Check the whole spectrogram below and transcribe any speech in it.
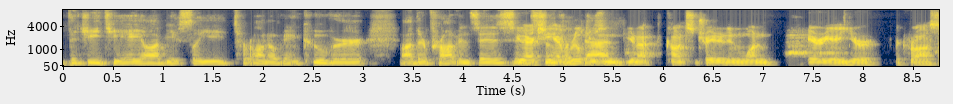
the GTA, obviously, Toronto, Vancouver, other provinces. You actually have like realtors that. and you're not concentrated in one area, you're across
